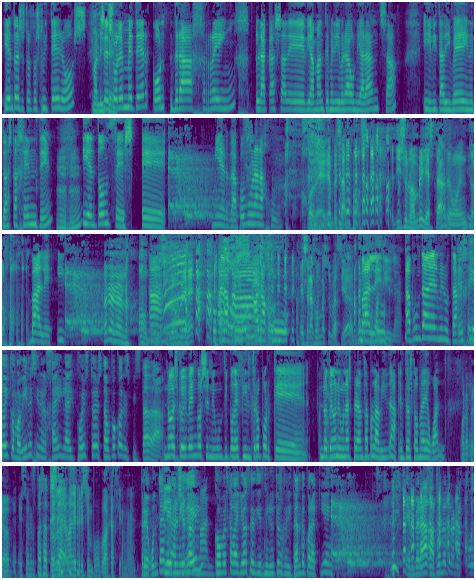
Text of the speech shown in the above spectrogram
Y entonces estos dos tuiteros Malite. se suelen meter con Drag Range, la casa de Diamante Mary Brown y Arancha, y Vita Divane y toda esta gente. Y entonces, eh, mierda, pongo un anajú. Joder, ya empezamos. Di su nombre y ya está, de momento. Vale, y No, no, no, no. Ah. Su nombre. Anajú. Anajú. Es con masturbación. Vale, apúntame el minutaje. Es que hoy, como viene sin el highlight puesto, está un poco despistada. No, es que hoy vengo sin ningún tipo de filtro porque no tengo ninguna esperanza por la vida. Entonces todo me da igual. Bueno, pero eso nos pasa a Se todas. llama depresión Pregúntale a depresión Miguel normal. cómo estaba yo hace 10 minutos gritando por aquí en... Uy, en Braga, pon otro anajú.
